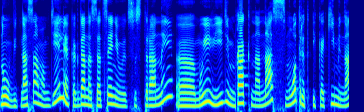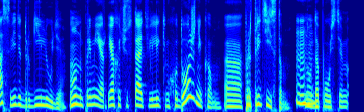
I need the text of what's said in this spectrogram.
Ну, ведь на самом деле, когда нас оценивают со стороны, э, мы видим, как на нас смотрят и какими нас видят другие люди. Ну, например, я хочу стать великим художником, э, портретистом, mm-hmm. ну, допустим,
